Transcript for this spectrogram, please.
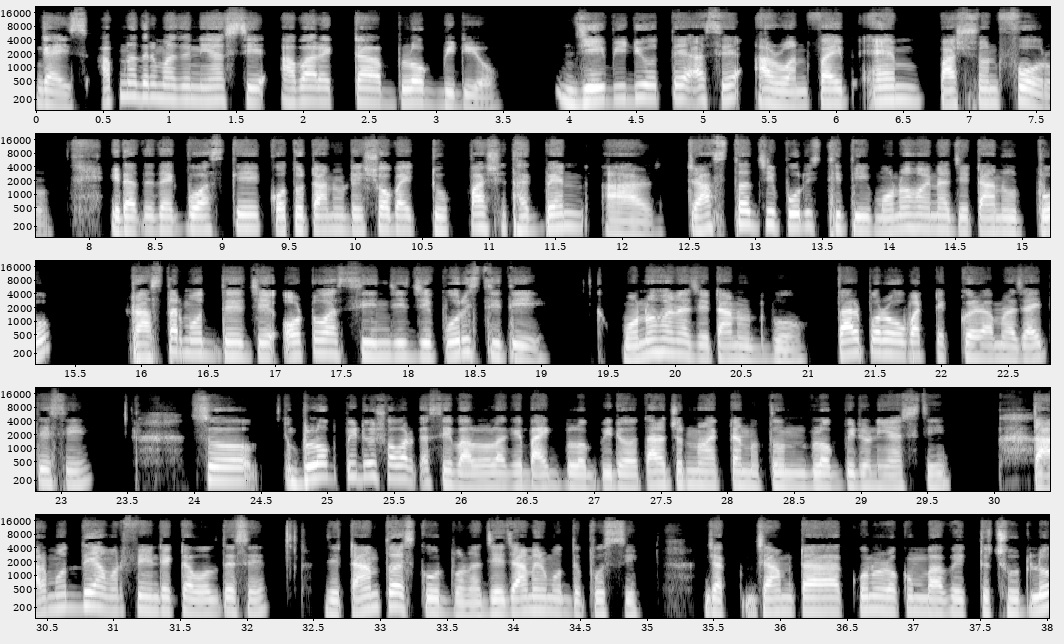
Guys আপনাদের মাঝে নিয়ে আসছি আবার একটা ব্লগ ভিডিও। যে ভিডিওতে আছে R one five M passion four এটাতে দেখব আজকে কত টান উঠে সবাই একটু পাশে থাকবেন। আর রাস্তার যে পরিস্থিতি, মনে হয় না যে টান উঠবো। রাস্তার মধ্যে যে অটো আর সিএনজি যে পরিস্থিতি, মনে হয় না যে টান উঠবো। তারপরে ওভারটেক করে আমরা যাইতেছি। সো ব্লগ ভিডিও সবার কাছে ভালো লাগে বাইক ব্লগ ভিডিও। তার জন্য একটা নতুন ব্লগ ভিডিও নিয়ে আসছি। তার মধ্যে আমার ফ্রেন্ড একটা বলতেছে যে, টান তো আজকে উঠবো না, যে জামের মধ্যে পড়ছি। যাক, জামটা কোন রকম ভাবে একটু ছুটলো।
